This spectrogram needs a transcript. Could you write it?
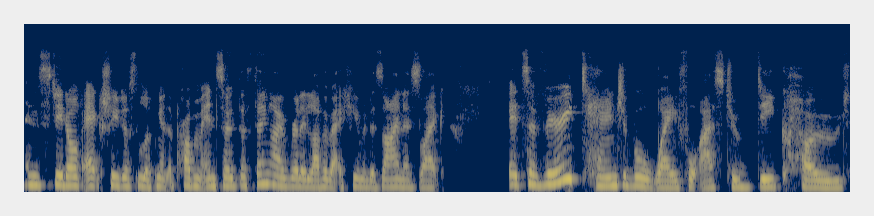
Instead of actually just looking at the problem. And so the thing I really love about human design is like, it's a very tangible way for us to decode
